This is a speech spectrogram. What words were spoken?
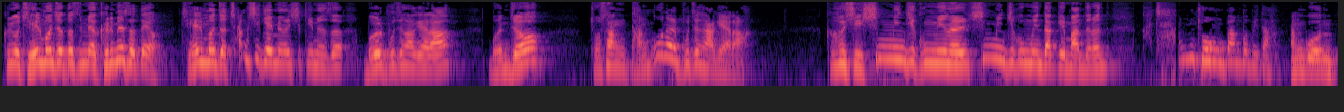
그리고 제일 먼저 어떻습니까? 그러면서 어때요? 제일 먼저 창씨 개명을 시키면서 뭘 부정하게 해라? 먼저 조상 당군을 부정하게 해라. 그것이 식민지 국민을 식민지 국민답게 만드는 가장 좋은 방법이다. 당군.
